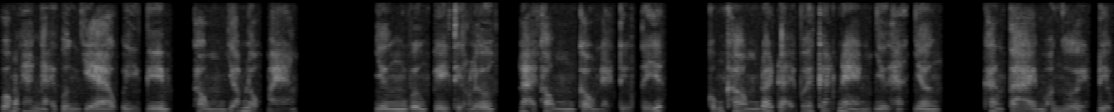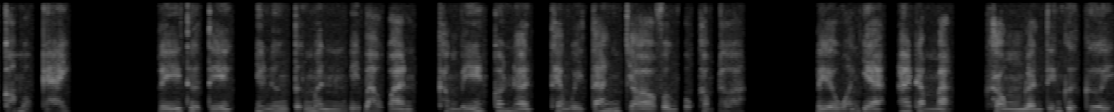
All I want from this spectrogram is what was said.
vốn an ngại vương gia uy nghiêm không dám lộ mãn. Nhưng vương phi thiện lương lại không câu nệ tiểu tiết, cũng không đối đại với các nàng như hạ nhân, khăn tài mỗi người đều có một cái. Lý thừa tiền nhìn nương tử mình bị bao quanh, không biết có nên thêm quy tán cho vương phủ không nữa. Liều quản gia hai trăm mặt, không lên tiếng cười cười.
